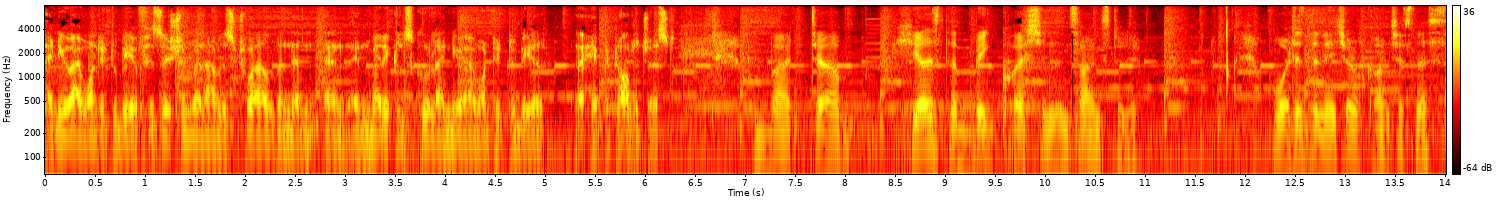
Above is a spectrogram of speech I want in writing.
I knew I wanted to be a physician when I was 12, and then and in medical school, I knew I wanted to be a, a hepatologist. But um, here's the big question in science today what is the nature of consciousness?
